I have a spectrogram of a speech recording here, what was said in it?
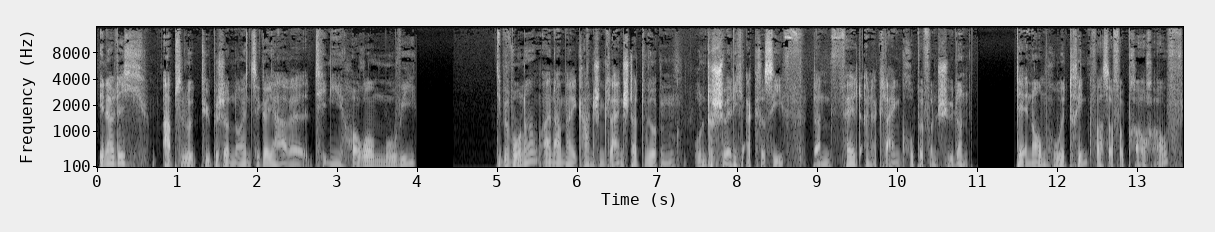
Inhaltlich absolut typischer 90er Jahre Teenie-Horror-Movie. Die Bewohner einer amerikanischen Kleinstadt wirken unterschwellig aggressiv, dann fällt einer kleinen Gruppe von Schülern der enorm hohe Trinkwasserverbrauch auf.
